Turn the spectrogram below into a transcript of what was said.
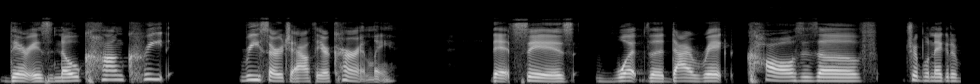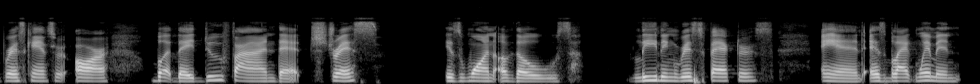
there is no concrete research out there currently that says what the direct causes of triple negative breast cancer are, but they do find that stress is one of those leading risk factors. And as Black women,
